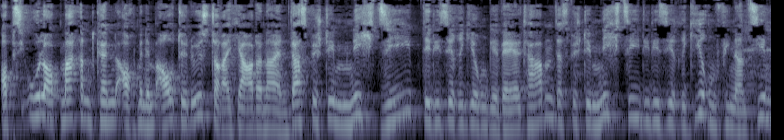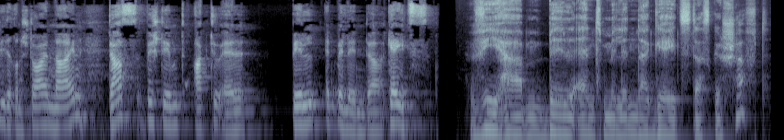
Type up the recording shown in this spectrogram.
ob sie Urlaub machen können, auch mit dem Auto in Österreich, ja oder nein. Das bestimmen nicht Sie, die diese Regierung gewählt haben, das bestimmen nicht Sie, die diese Regierung finanzieren mit ihren Steuern, nein, das bestimmt aktuell Bill und Melinda Gates. Wie haben Bill und Melinda Gates das geschafft?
